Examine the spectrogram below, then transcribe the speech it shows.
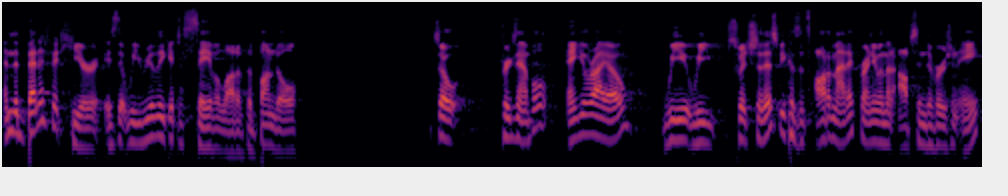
And the benefit here is that we really get to save a lot of the bundle. So, for example, Angular.io, we, we switched to this because it's automatic for anyone that opts into version 8.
